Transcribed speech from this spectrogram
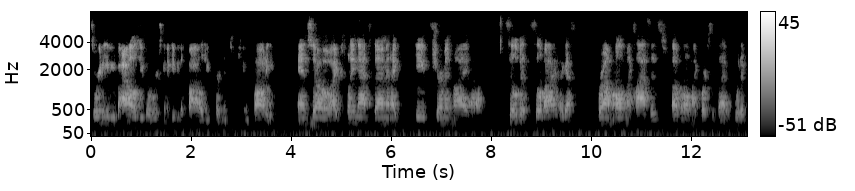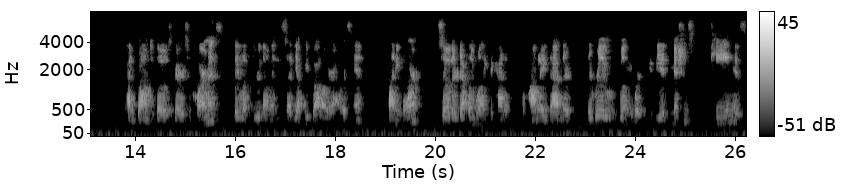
so we're going to give you biology, but we're just going to give you the biology pertinent to the human body. And so I explained that to them, and I gave Sherman my uh, syllabi, syllabi, I guess, from all of my classes of all my courses that would have kind of gone to those various requirements. They looked through them and said, "Yep, you've got all your hours and plenty more." So they're definitely willing to kind of accommodate that, and they're they're really willing to work with you. The admissions team is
